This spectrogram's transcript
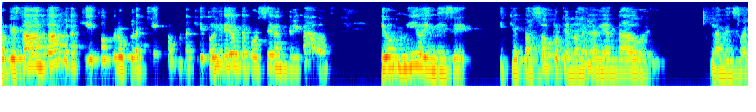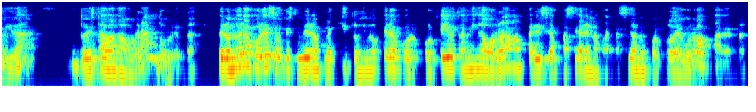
porque estaban tan flaquitos, pero flaquitos, flaquitos, y ellos de por sí eran delgados. Dios mío, y me dice, ¿y qué pasó? Porque no les habían dado la mensualidad. Entonces estaban ahorrando, ¿verdad? pero no era por eso que estuvieran flaquitos, sino que era por, porque ellos también ahorraban para irse a pasear en las vacaciones por toda Europa, ¿verdad?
